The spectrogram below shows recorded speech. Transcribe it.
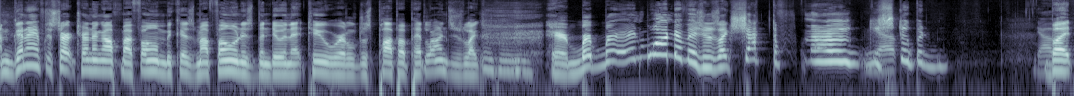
I'm gonna have to start turning off my phone because my phone has been doing that too, where it'll just pop up headlines. It's like, Mm-hmm. here, and WandaVision. It's like, shut the, f- uh, you Yep. stupid. Yep. But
